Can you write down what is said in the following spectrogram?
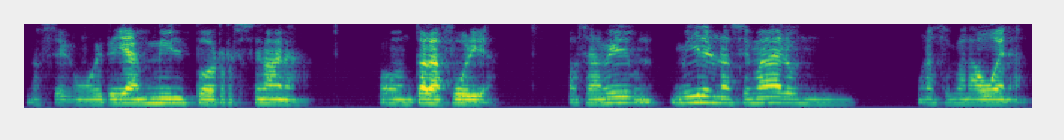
no sé, como que tenía mil por semana, con toda la furia. O sea, mil, mil en una semana era una semana buena.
